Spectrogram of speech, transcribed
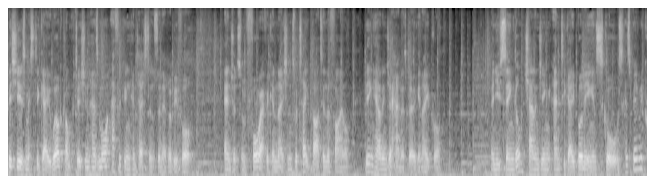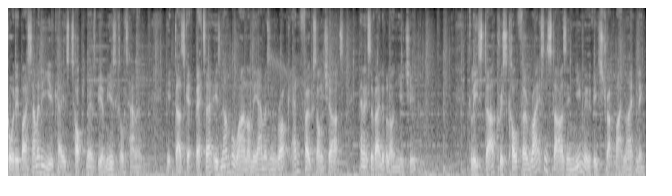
This year's Mr Gay World competition has more African contestants than ever before. Entrants from four African nations will take part in the final, being held in Johannesburg in April. A new single challenging anti-gay bullying in schools has been recorded by some of the UK's top lesbian musical talent. It Does Get Better is number one on the Amazon rock and folk song charts and it's available on YouTube. Glee star Chris Colfer writes and stars in new movie Struck by Lightning.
